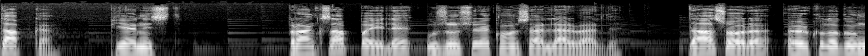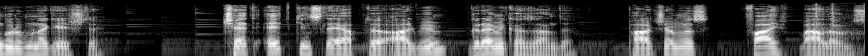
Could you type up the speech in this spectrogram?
Dapka, piyanist. Frank Zappa ile uzun süre konserler verdi. Daha sonra Örkulog'un grubuna geçti. Chet Atkins ile yaptığı albüm Grammy kazandı. Parçamız Five Balloons.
